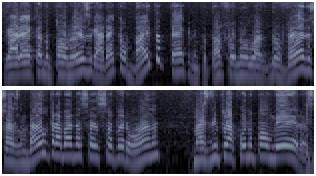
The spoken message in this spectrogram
Gareca no Palmeiras, Gareca é um baita técnico, tá? Foi no, no Vélez, faz um belo trabalho na seleção peruana, mas não emplacou no Palmeiras.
